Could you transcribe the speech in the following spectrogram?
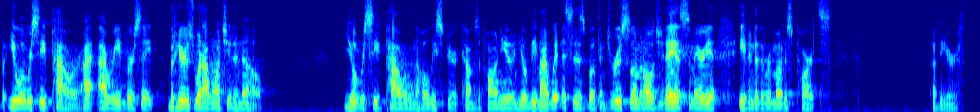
But you will receive power. I, I read verse 8. But here's what I want you to know you'll receive power when the Holy Spirit comes upon you, and you'll be my witnesses both in Jerusalem and all Judea, Samaria, even to the remotest parts of the earth.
